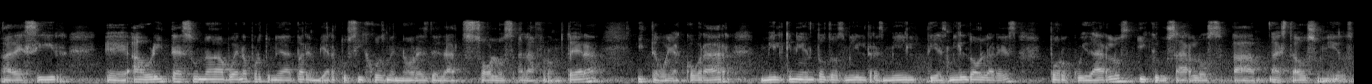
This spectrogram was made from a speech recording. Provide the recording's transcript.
a decir, eh, ahorita es una buena oportunidad para enviar a tus hijos menores de edad solos a la frontera te voy a cobrar 1.500, 2.000, 3.000, 10.000 dólares por cuidarlos y cruzarlos a, Estados Unidos.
